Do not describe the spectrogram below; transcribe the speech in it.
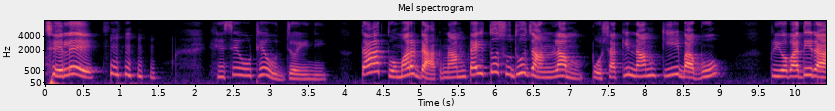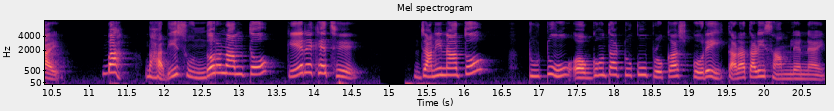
ছেলে! হেসে ওঠে উজ্জয়িনী। তা তোমার ডাক নামটাই তো শুধু জানলাম। পোশাকি নাম কি বাবু? প্রিয়বাদী রায়। বাহ, ভারী সুন্দর নাম তো। কে রেখেছে? জানি না তো। টুটু অজ্ঞতাটুকু প্রকাশ করেই তাড়াতাড়ি সামলে নেয়।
